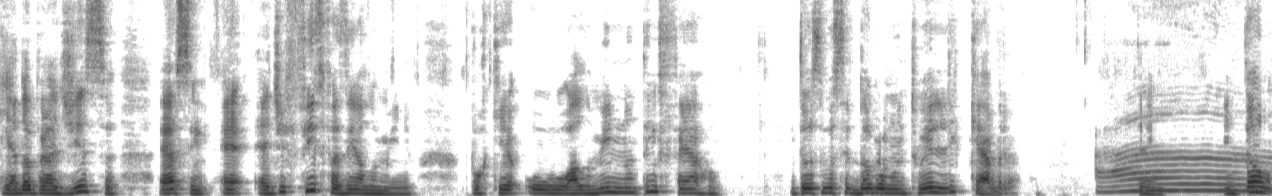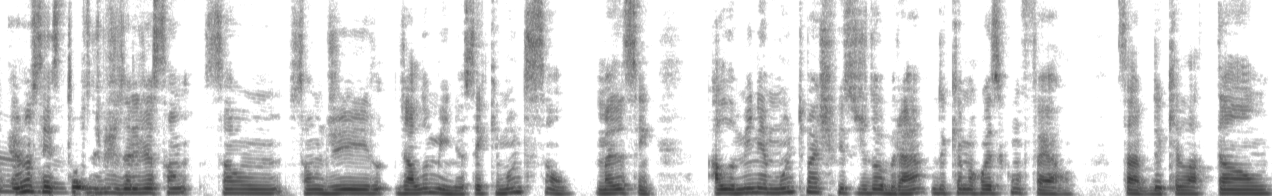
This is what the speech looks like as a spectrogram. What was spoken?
E a dobradiça, é assim, é, é difícil fazer em alumínio, porque o alumínio não tem ferro. Então, se você dobra muito ele, ele quebra. Ah. Então, eu não sei se todos os bichos ali já são, são, são de, de alumínio. Eu sei que muitos são. Mas, assim, alumínio é muito mais difícil de dobrar do que uma coisa com ferro, sabe? Do que latão.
